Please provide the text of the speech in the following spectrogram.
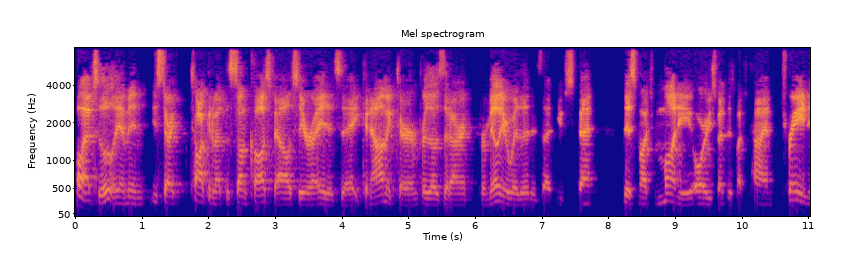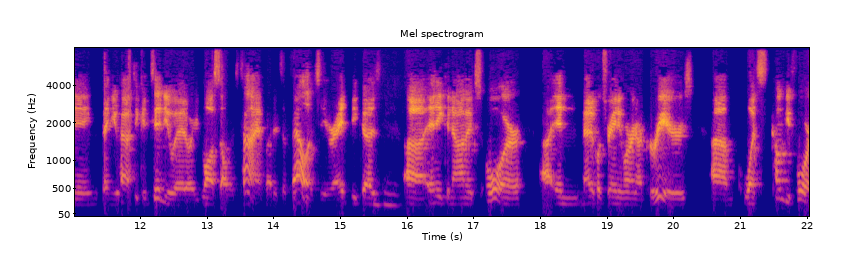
Oh, absolutely. I mean, you start talking about the sunk cost fallacy, right? It's an economic term for those that aren't familiar with it. Is that you've spent this much money or you spent this much time training, then you have to continue it or you've lost all this time. But it's a fallacy, right? Because mm-hmm. uh, in economics or uh, in medical training or in our careers, um, what's come before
